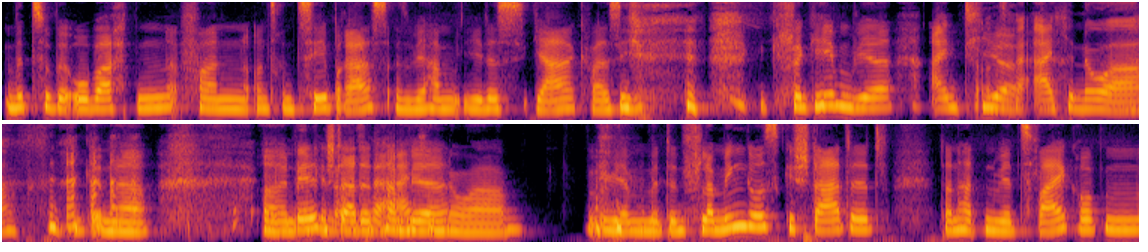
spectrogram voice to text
mit zu beobachten von unseren Zebras. Also wir haben jedes Jahr quasi vergeben wir ein Tier. Unsere Arche Noah. genau. Und gestartet haben wir. Noah. Wir haben mit den Flamingos gestartet. Dann hatten wir zwei Gruppen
